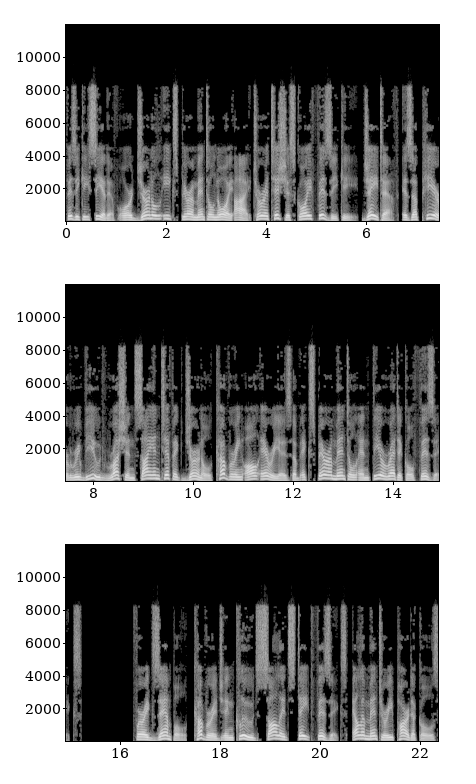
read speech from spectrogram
fiziki Siatov or Journal eksperimentalnoj i teoretiskoj fiziki is a peer-reviewed Russian scientific journal covering all areas of experimental and theoretical physics. For example, coverage includes solid-state physics, elementary particles,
